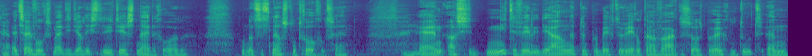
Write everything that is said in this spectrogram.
Het zijn volgens mij de idealisten die het eerst nijdig worden. Omdat ze snelst ontgoocheld zijn. Mhm. En als je niet te veel idealen hebt en probeert de wereld te aanvaarden zoals Breugel doet en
